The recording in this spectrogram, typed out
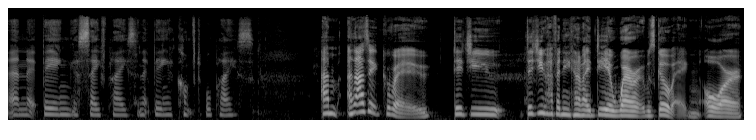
and it being a safe place and it being a comfortable place. Um, and as it grew, did you did you have any kind of idea where it was going, or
